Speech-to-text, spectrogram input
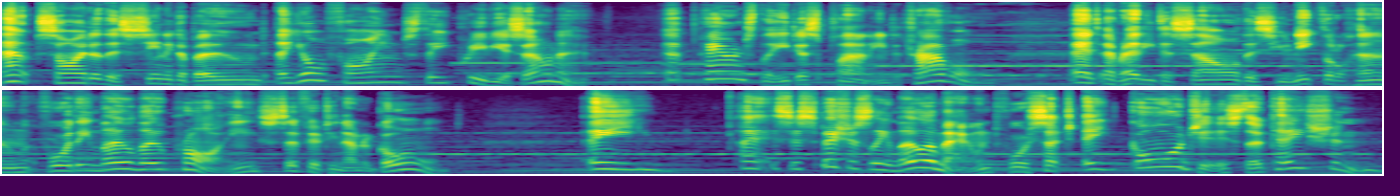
Outside of this scenic abode, uh, you'll find the previous owner, apparently just planning to travel, and are ready to sell this unique little home for the low, low price of 1500 gold. A, a suspiciously low amount for such a gorgeous location.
